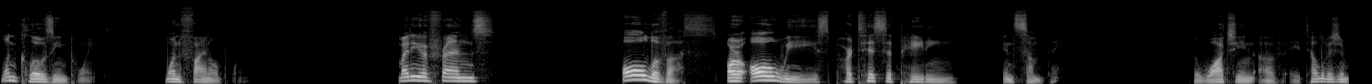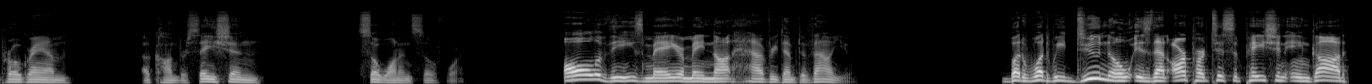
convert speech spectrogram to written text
one closing point, one final point. My dear friends, all of us are always participating in something the watching of a television program, a conversation, so on and so forth. All of these may or may not have redemptive value. But what we do know is that our participation in God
